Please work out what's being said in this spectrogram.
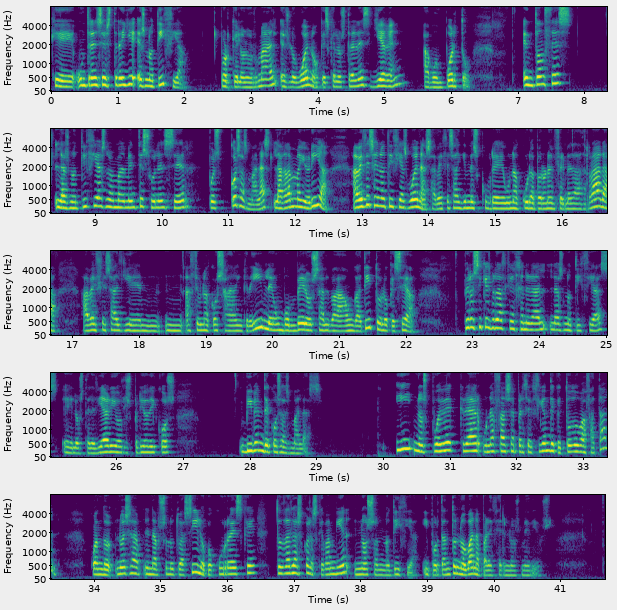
que un tren se estrelle es noticia, porque lo normal es lo bueno, que es que los trenes lleguen a buen puerto. Entonces, las noticias normalmente suelen ser Pues cosas malas, la gran mayoría. A veces hay noticias buenas, a veces alguien descubre una cura para una enfermedad rara, a veces alguien mm, hace una cosa increíble, un bombero salva a un gatito, lo que sea. Pero sí que es verdad que en general las noticias, eh, los telediarios, los periódicos, viven de cosas malas. Y nos puede crear una falsa percepción de que todo va fatal cuando no es en absoluto así, lo que ocurre es que todas las cosas que van bien no son noticia y por tanto no van a aparecer en los medios.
